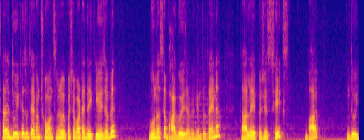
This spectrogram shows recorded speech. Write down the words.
তাহলে দুইকে যদি এখন সমান চিহ্নের ওই পাশে পাঠাই দিই, কী হয়ে যাবে? গুণ আছে, ভাগ হয়ে যাবে কিন্তু, তাই না? তাহলে এই পাশে সিক্স ভাগ দুই।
